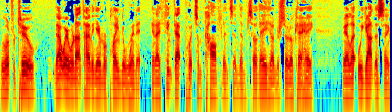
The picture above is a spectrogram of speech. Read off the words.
We went for two. That way, we're not tying the game. We're playing to win it." And I think that put some confidence in them, so they understood. Okay, hey, man, let, we got this thing.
